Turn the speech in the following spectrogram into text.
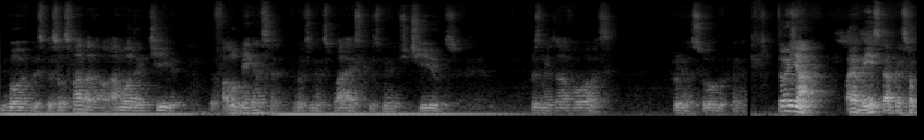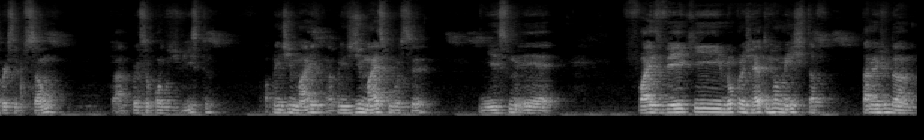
igual as pessoas falam, a moda antiga, eu falo benção para os meus pais, para os meus tios, para os meus avós, para o meu sogro. Pra... Então, já, parabéns tá, pela sua percepção, tá, pelo seu ponto de vista. Aprendi mais, aprendi demais com você. E isso é, faz ver que meu projeto realmente está tá me ajudando.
